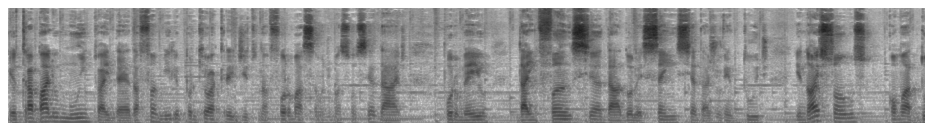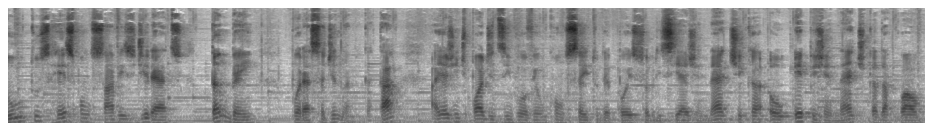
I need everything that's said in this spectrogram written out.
Eu trabalho muito a ideia da família porque eu acredito na formação de uma sociedade por meio da infância, da adolescência, da juventude, e nós somos, como adultos, responsáveis diretos também por essa dinâmica, tá? Aí a gente pode desenvolver um conceito depois sobre se é genética ou epigenética, da qual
